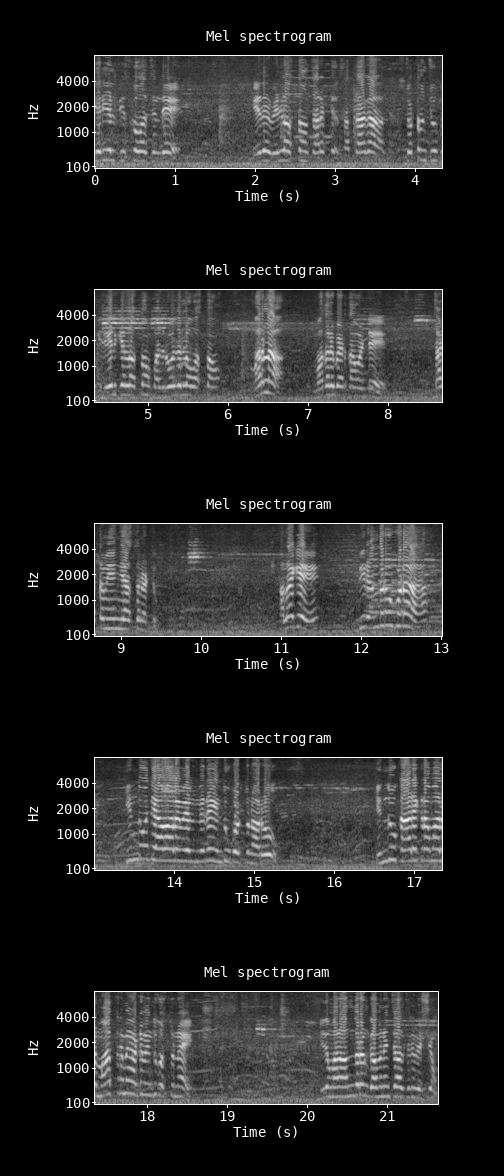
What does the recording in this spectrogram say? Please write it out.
చర్యలు తీసుకోవాల్సిందే. ఏదో వెళ్ళొస్తాం కరెక్ట్ సరదాగా చుట్టం చూపుకి జైలుకి వెళ్ళొస్తాం పది రోజుల్లో వస్తాం. మరలా మొదలు పెడతామంటే చట్టం ఏం చేస్తున్నట్టు? అలాగే వీరందరూ కూడా హిందూ దేవాలయం మీదే ఎందుకు పడుతున్నారు? హిందూ కార్యక్రమాలు మాత్రమే అటు ఎందుకు వస్తున్నాయి? ఇది మనందరం గమనించాల్సిన విషయం.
